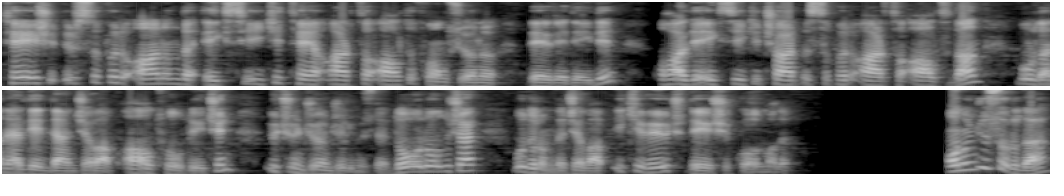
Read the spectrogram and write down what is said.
t eşittir 0 anında eksi 2 t artı 6 fonksiyonu devredeydi. O halde eksi 2 çarpı 0 artı 6'dan buradan elde edilen cevap 6 olduğu için 3. öncülümüz de doğru olacak. Bu durumda cevap 2 ve 3 D şıkkı olmalı. 10. soruda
